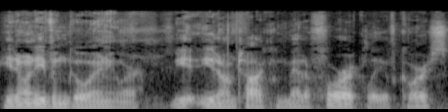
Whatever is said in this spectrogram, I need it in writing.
you don't even go anywhere. You, you know, I'm talking metaphorically, of course.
